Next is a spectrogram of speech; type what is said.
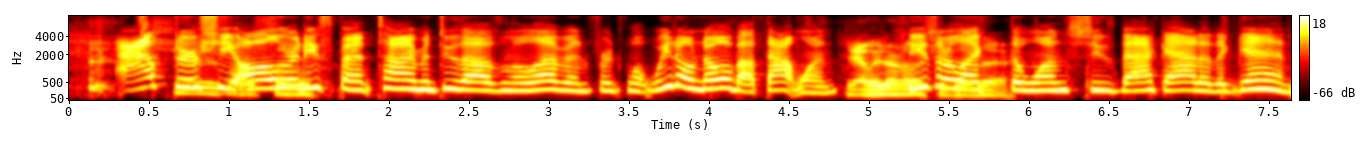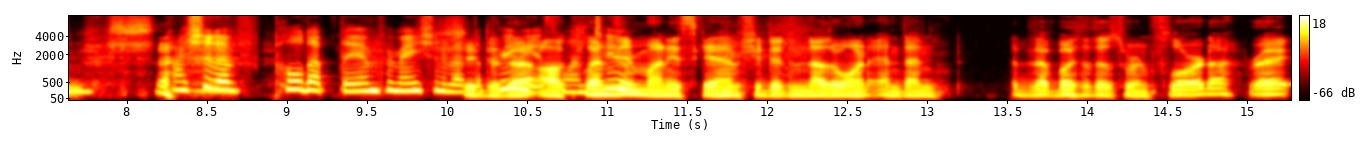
After She she, is also- already spent time in 2011 for what we don't know about that one. Yeah, we don't know. These are like there. the ones she's back at it again. I should have pulled up the information about she the did previous that all one cleanse your money scam. She did another one, and then the, both of those were in Florida, right?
